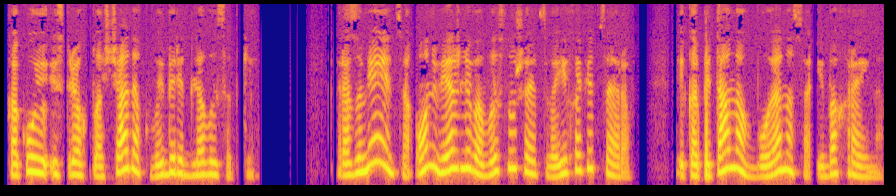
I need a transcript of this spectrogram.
какую из трех площадок выберет для высадки. Разумеется, он вежливо выслушает своих офицеров и капитанов Буэноса и Бахрейна.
